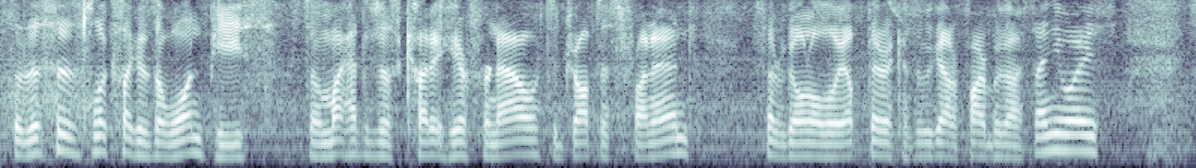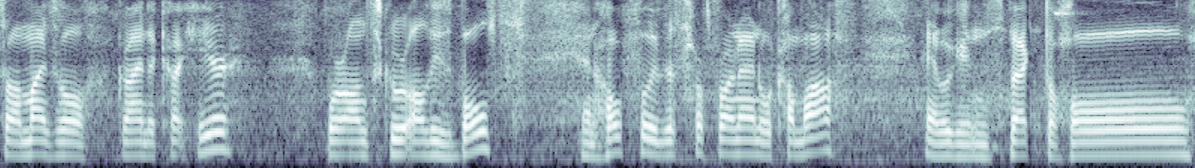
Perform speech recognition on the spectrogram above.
So this is looks like it's a one piece. So we might have to just cut it here for now to drop this front end instead of going all the way up there because we got a fiberglass anyways. So I might as well grind a cut here. We'll unscrew all these bolts and hopefully this front end will come off and we can inspect the whole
